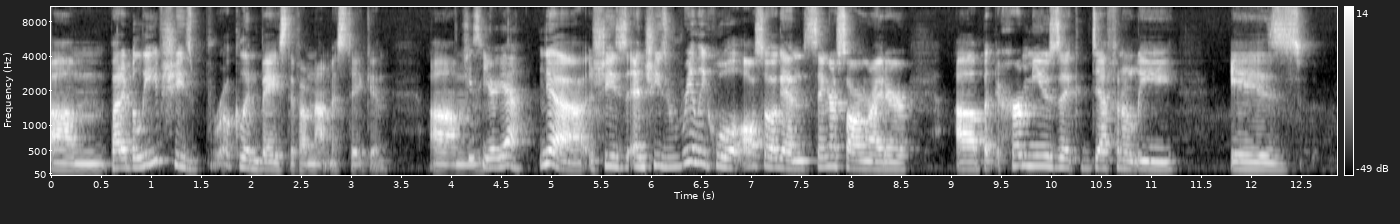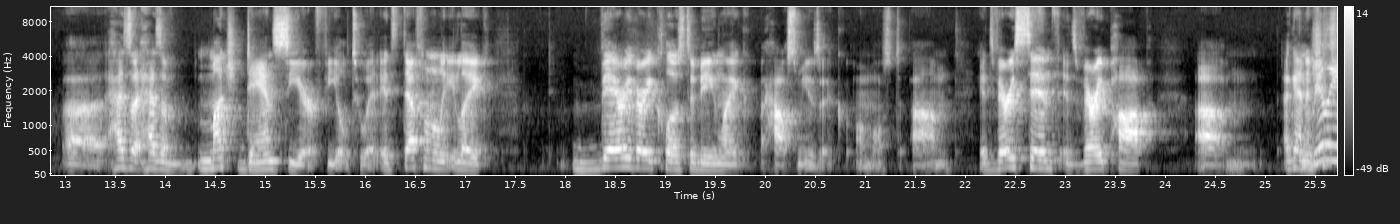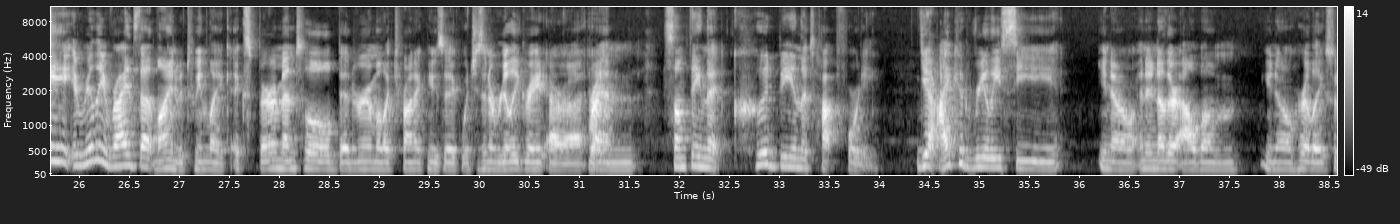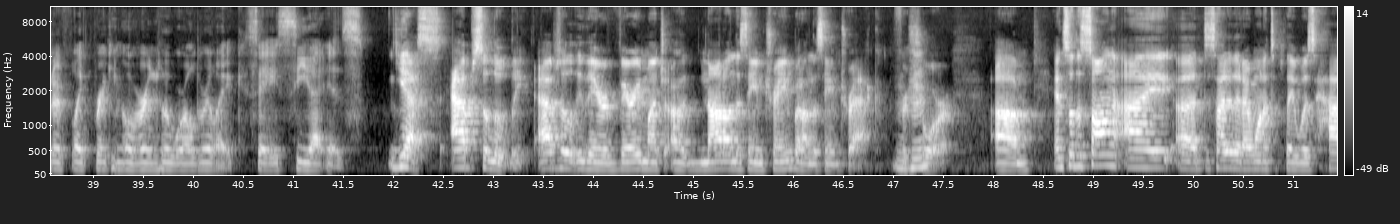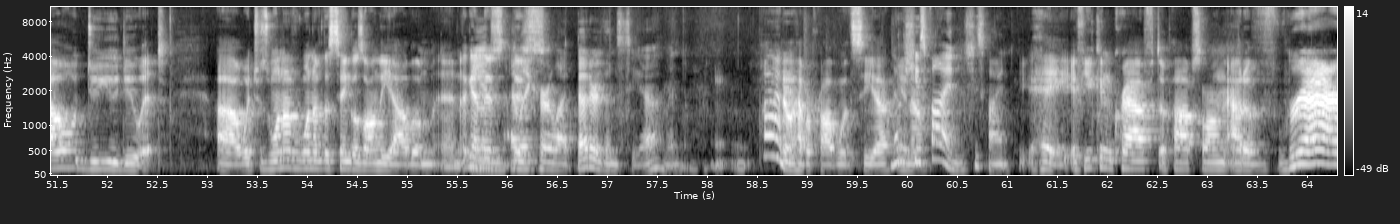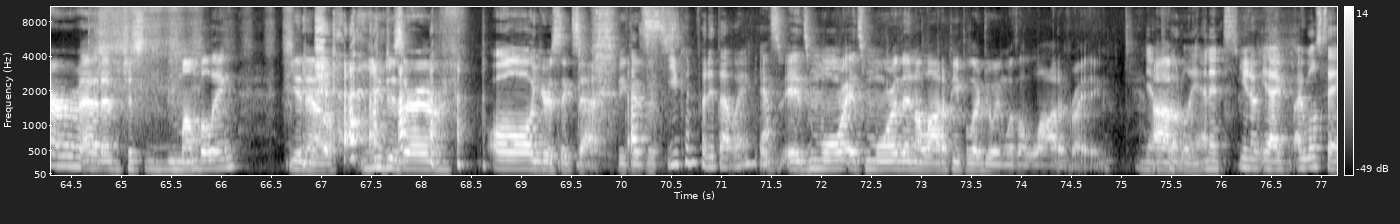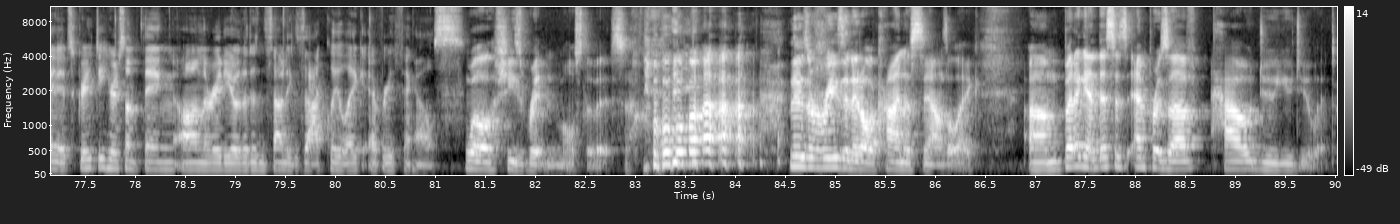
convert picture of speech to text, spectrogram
um, but I believe she's Brooklyn based, if I'm not mistaken. Um, She's here, yeah. Yeah, she's and she's really cool. Also, again, singer songwriter, uh, but her music definitely is uh, has a has a much dancier feel to it. It's definitely like very very close to being like house music almost. Um, it's very synth. It's very pop. Um, again, It it's just- really, it really rides that line between like experimental bedroom electronic music, which is in a really great era, Right. and something that could be in the top forty. yeah. I could really see, you know, in another album, you know, her like sort of like breaking over into the world where like say Sia is. Yes, absolutely, absolutely. They are very much on, not on the same train, but on the same track for sure. Um, and so the song I uh, decided that I wanted to play was "How Do You Do It," uh, which was one of one of the singles on the album. And again, And there's, I like her a lot better than Sia. I mean, I don't have a problem with Sia. no, you know. she's fine. She's fine. Hey, if you can craft a pop song out of out of just mumbling, you know, you deserve all your success because it's you can put it that way. Yeah, it's it's more it's more than a lot of people are doing with a lot of writing. Yeah, um, totally. And it's you know, yeah, I, I will say it's great to hear something on the radio that doesn't sound exactly like everything else. Well, she's written most of it, so there's a reason it all kind of sounds alike. Um, but again, this is Empress of How Do You Do It?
